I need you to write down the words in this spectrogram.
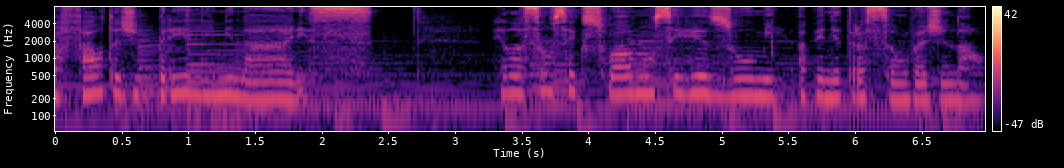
A falta de preliminares. Relação sexual não se resume à penetração vaginal.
